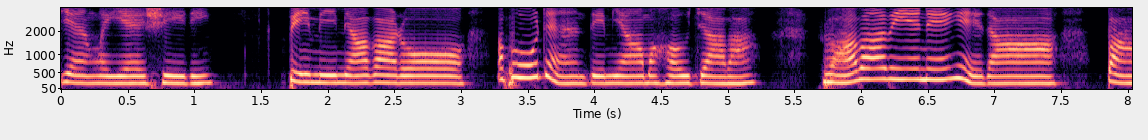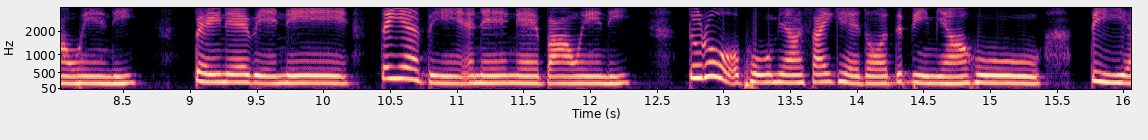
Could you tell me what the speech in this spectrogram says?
ပြန်လျက်ရှိသည်ပင်မင်းများကတော့အဖိုးတန်အသေးများမဟုတ်ကြပါရွာပါပင်အနေငယ်သာပါဝင်သည်ပိန်းနေပင်နှင့်တရက်ပင်အနေငယ်ပါဝင်သည် သူတို့အဖိုးများစိုက်ခဲ့သောတပီများဟုသိရ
